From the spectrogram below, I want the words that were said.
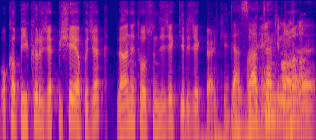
o kapıyı kıracak bir şey yapacak lanet olsun diyecek girecek belki. Ya zaten Hank'in e, orada-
